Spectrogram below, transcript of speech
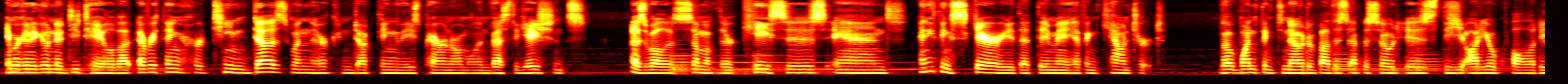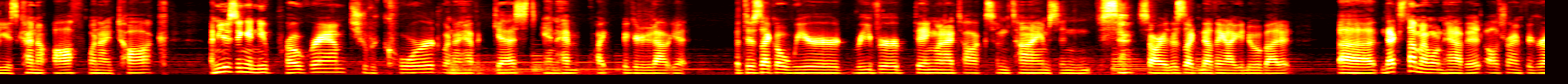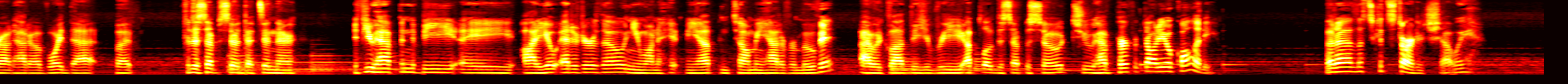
And we're going to go into detail about everything her team does when they're conducting these paranormal investigations as well as some of their cases and anything scary that they may have encountered. But one thing to note about this episode is the audio quality is kind of off when I talk. I'm using a new program to record when I have a guest and haven't quite figured it out yet. But there's like a weird reverb thing when I talk sometimes, and sorry, there's like nothing I can do about it. Uh, next time I won't have it. I'll try and figure out how to avoid that. But for this episode that's in there, if you happen to be a audio editor though and you want to hit me up and tell me how to remove it, I would gladly re-upload this episode to have perfect audio quality. But uh, let's get started, shall we?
